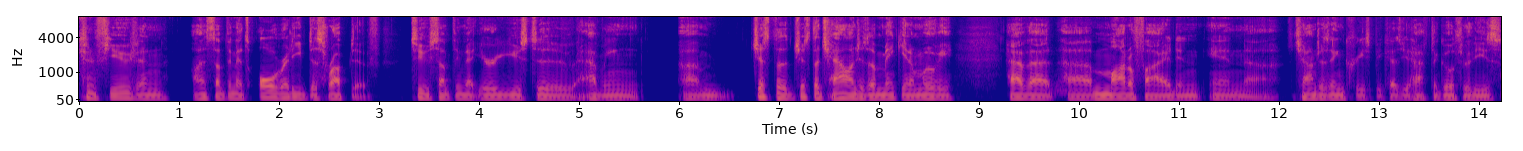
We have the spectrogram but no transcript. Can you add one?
confusion on something that's already disruptive to something that you're used to having um, just the just the challenges of making a movie have that uh, modified and and uh, challenges increase because you have to go through these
